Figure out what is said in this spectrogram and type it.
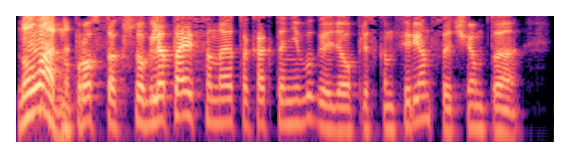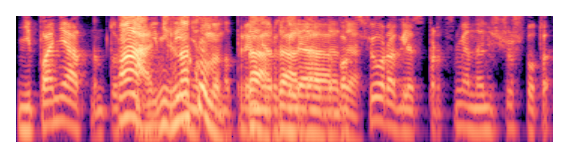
Ну ладно. Ну просто, что для Тайсона это как-то не выглядело пресс-конференция чем-то непонятным. То, а, что не принято, например, да, для да, да, боксера, для спортсмена или еще что-то.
